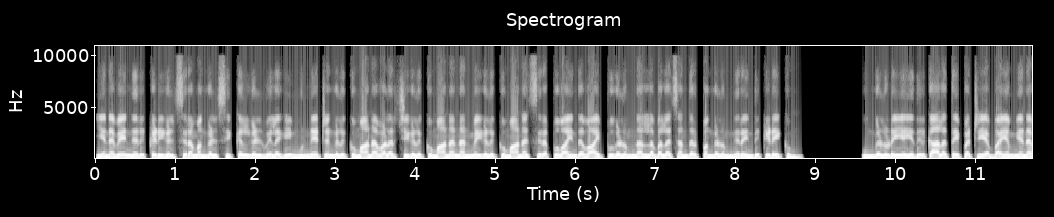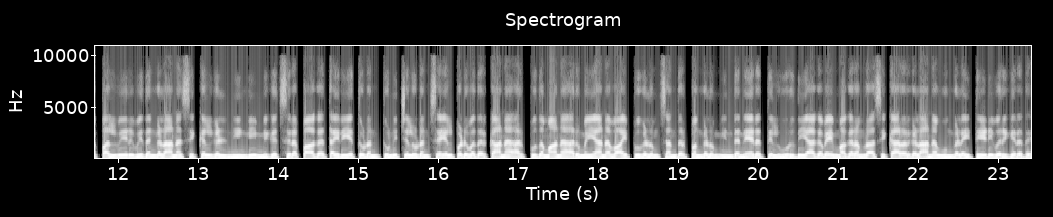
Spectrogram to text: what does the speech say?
எனவே நெருக்கடிகள் சிரமங்கள் சிக்கல்கள் விலகி முன்னேற்றங்களுக்குமான வளர்ச்சிகளுக்குமான நன்மைகளுக்குமான சிறப்பு வாய்ந்த வாய்ப்புகளும் நல்லபல சந்தர்ப்பங்களும் நிறைந்து கிடைக்கும். உங்களுடைய எதிர்காலத்தை பற்றிய பயம் என பல்வேறு விதங்களான சிக்கல்கள் நீங்கி மிகச் சிறப்பாக தைரியத்துடன் துணிச்சலுடன் செயல்படுவதற்கான அற்புதமான அருமையான வாய்ப்புகளும் சந்தர்ப்பங்களும் இந்த நேரத்தில் உறுதியாகவே மகரம் ராசிக்காரர்களான உங்களை தேடி வருகிறது.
